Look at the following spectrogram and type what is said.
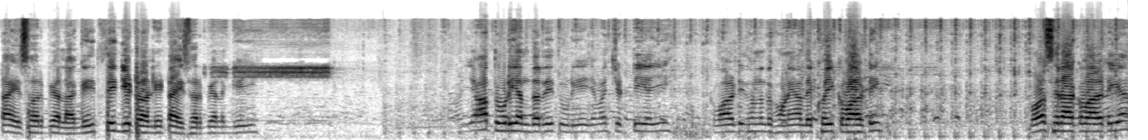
250 ਰੁਪਏ ਲੱਗ ਗਈ, ਤੀਜੀ ਟਰਾਲੀ 250 ਰੁਪਏ ਲੱਗੀ ਜੀ। ਆਹ ਤੂੜੀ ਅੰਦਰ ਦੀ ਤੂੜੀ ਹੈ ਜਿਵੇਂ ਚਿੱਟੀ ਹੈ ਜੀ। ਕੁਆਲਿਟੀ ਤੁਹਾਨੂੰ ਦਿਖਾਉਣੇ ਆ। ਦੇਖੋ ਜੀ ਕੁਆਲਿਟੀ ਬਹੁਤ ਸਿਰਾ ਕੁਆਲਿਟੀ ਆ।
